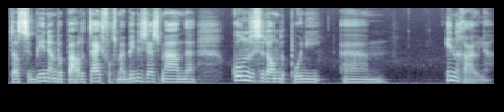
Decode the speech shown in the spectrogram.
dat ze binnen een bepaalde tijd, volgens mij binnen zes maanden, konden ze dan de pony um, inruilen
